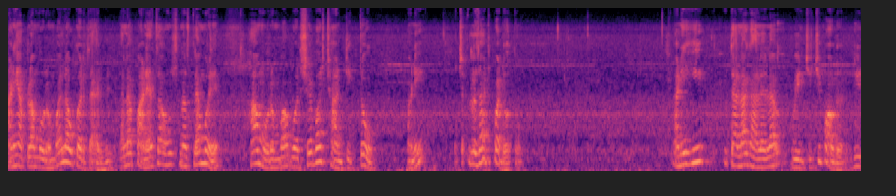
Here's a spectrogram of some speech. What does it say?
आणि आपला मोरंबा लवकर तयार होईल. त्याला पाण्याचा अंश नसल्यामुळे हा मोरंबा वर्षभर छान टिकतो आणि झटपट होतो. आणि ही त्याला घालायला वेलचीची पावडर. ही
